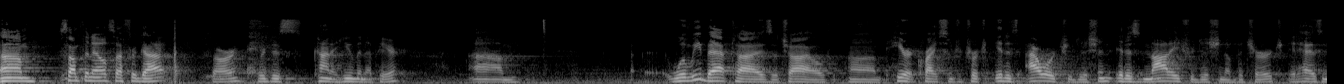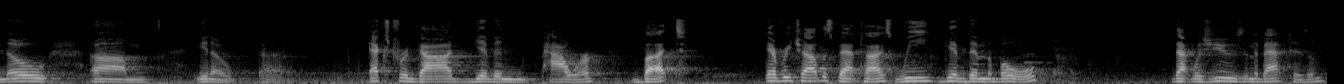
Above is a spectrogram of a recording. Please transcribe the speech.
Um, something else I forgot. Sorry, we're just kind of human up here. Um, when we baptize a child um, here at Christ Central Church, it is our tradition. It is not a tradition of the church. It has no, um, you know, uh, extra God given power. But every child that's baptized, we give them the bowl that was used in the baptism,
